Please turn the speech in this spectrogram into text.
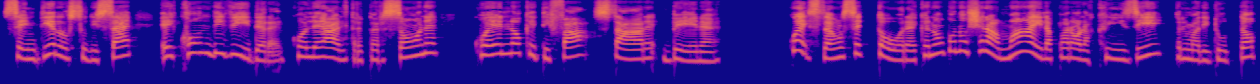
sentirlo su di sé e condividere con le altre persone quello che ti fa stare bene. Questo è un settore che non conoscerà mai la parola crisi, prima di tutto,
